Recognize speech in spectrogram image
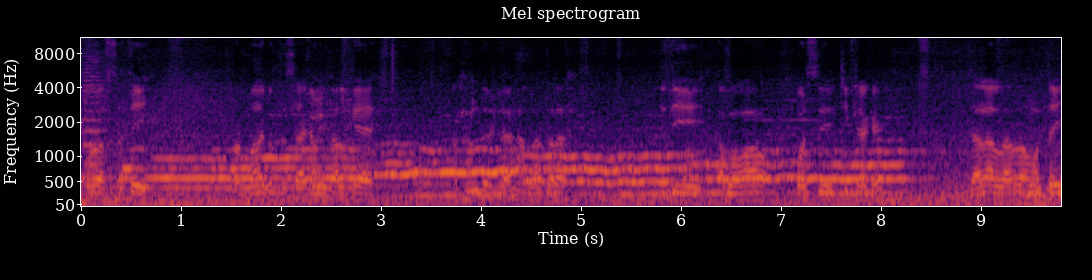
পুরো রাস্তাতেই রড বাঁধা করতেছে। আগামীকালকে আলহামদুলিল্লাহ আল্লাহ তালা যদি আবহাওয়া পরিস্থিতি ঠিক রাখে, তাহলে আল্লাহর রহমতেই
